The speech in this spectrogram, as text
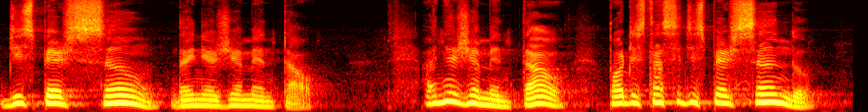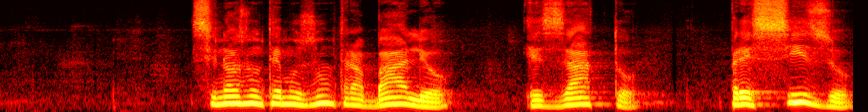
dispersão da energia mental. A energia mental pode estar se dispersando se nós não temos um trabalho exato, preciso,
